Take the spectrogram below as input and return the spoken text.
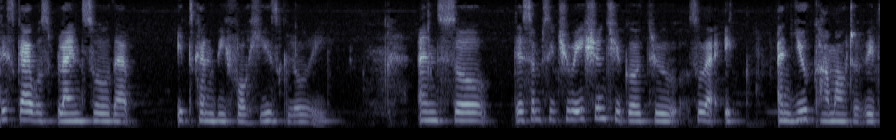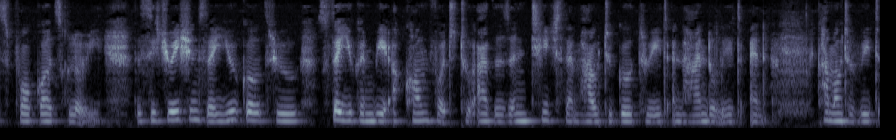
This guy was blind so that it can be for his glory. And so there's some situations you go through so that it and you come out of it for God's glory. The situations that you go through so that you can be a comfort to others and teach them how to go through it and handle it and come out of it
